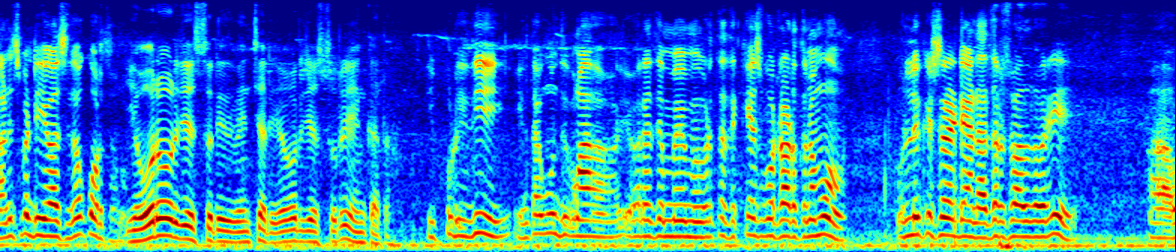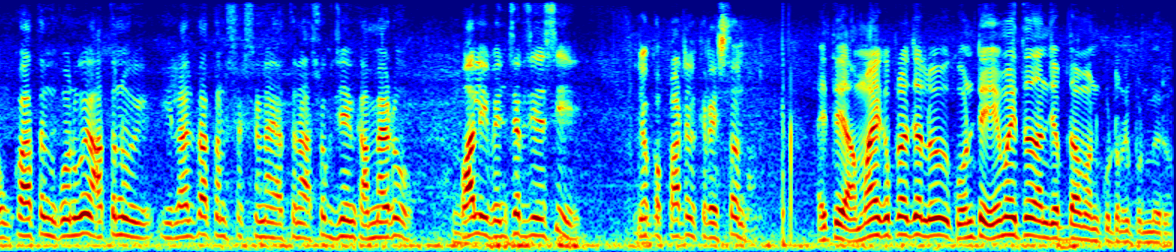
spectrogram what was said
పనిష్మెంట్ ఇవ్వాల్సిందిగా కోరుతున్నాం. ఎవరెవరు చేస్తారు ఇది వెంచర్? ఎవరు చేస్తారు? ఏం కథ? ఇప్పుడు ఇది ఇంతకుముందు మా ఎవరైతే మేము ఎవరైతే కేసు కొట్లాడుతున్నామో మురళీకృష్ణారెడ్డి అండ్ అదర్స్ వాళ్ళ ద్వారా ఇంకో అతను కొనుగోలు అతను ఈ లలిత కన్స్ట్రక్షన్ అతను అశోక్ జైన్కి అమ్మారు. వాళ్ళు ఈ వెంచర్ చేసి ఈ యొక్క ప్లాట్ విక్రయిస్తున్నారు అయితే అమాయక ప్రజలు కొంటే ఏమవుతుంది అని చెప్దాం అనుకుంటారు ఇప్పుడు మీరు?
